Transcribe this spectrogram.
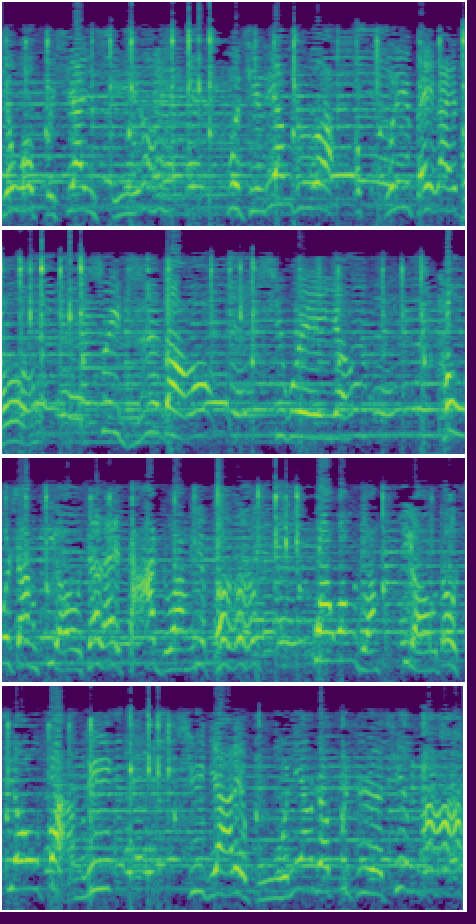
鲜血，我不嫌腥。夫妻两个哭的悲来痛，谁知道徐桂英头上掉下来大状一封，黄王状掉到小房里。徐家的姑娘这不知情啊，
